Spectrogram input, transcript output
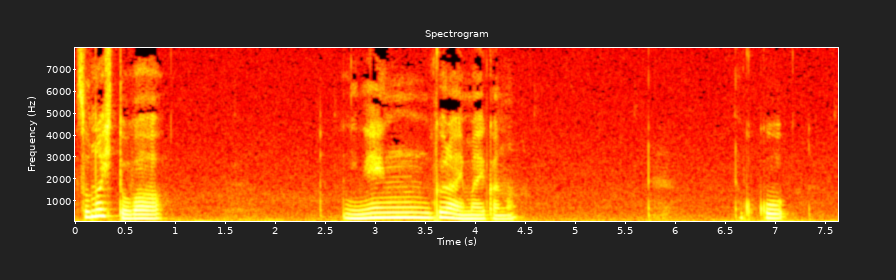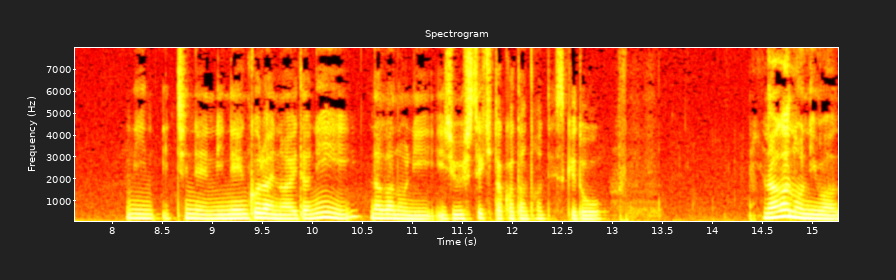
その人は2年ぐらい前かな。ここに1年2年くらいの間に長野に移住してきた方なんですけど長野には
